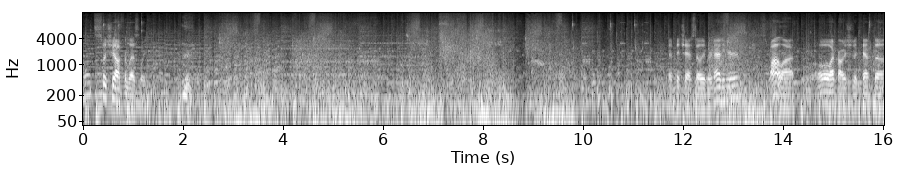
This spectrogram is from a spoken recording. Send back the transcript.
let's switch you off for Leslie. That bitch ass Delibird out of here. Swalot. Oh, I probably should have kept the.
